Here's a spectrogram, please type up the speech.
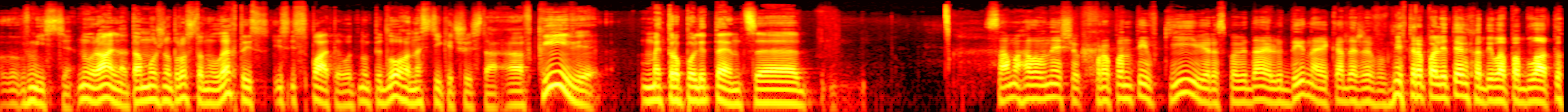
в місті. Ну, реально, там можна просто ну, легти і, і, і спати. От, ну, підлога настільки чиста. А в Києві метрополітен це Саме головне, що про понти в Києві розповідає людина, яка навіть в метрополітен ходила по блату.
